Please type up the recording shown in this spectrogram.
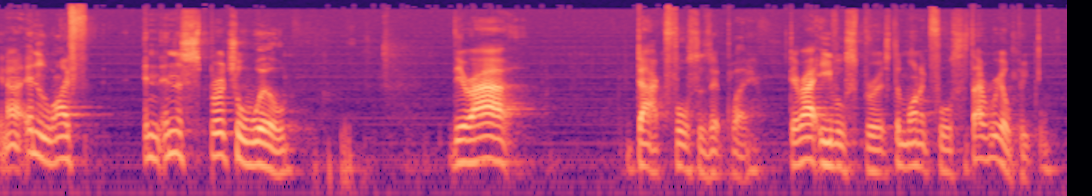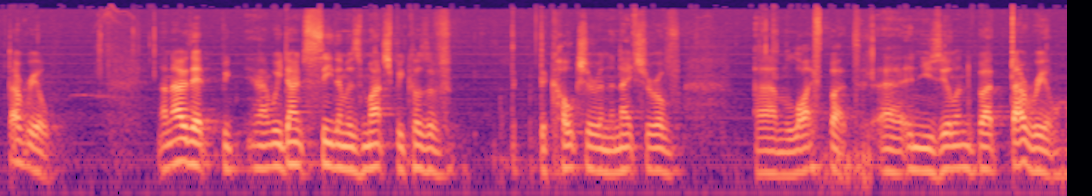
you know, in life, in, in the spiritual world, there are dark forces at play. There are evil spirits, demonic forces. They're real people. They're real. I know that you know, we don't see them as much because of the, the culture and the nature of um, life but, uh, in New Zealand, but they're real.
